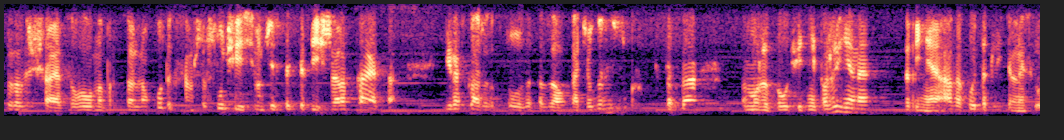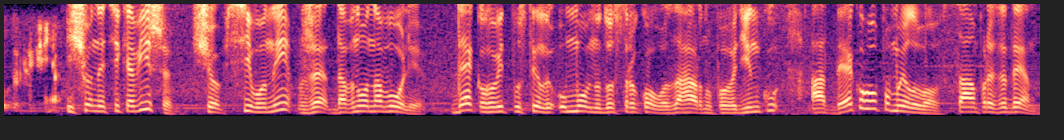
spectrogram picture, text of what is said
что разрешается Уголовно-процессуальным кодексом, что в случае, если он чистосердечно раскается и расскажет, кто заказал Катю Гонзюк, тогда он может получить не пожизненное заключение, а какой-то длительный срок заключения. І що найцікавіше, що всі вони вже давно на волі. Декого відпустили умовно достроково за гарну поведінку, а декого помилував сам президент.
